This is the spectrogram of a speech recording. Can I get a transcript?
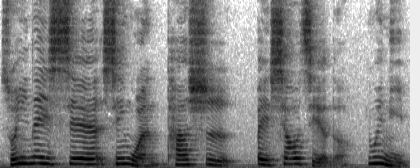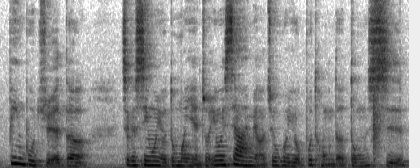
所以那些新闻它是被消解的，因为你并不觉得这个新闻有多么严重，因为下一秒就会有不同的东西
